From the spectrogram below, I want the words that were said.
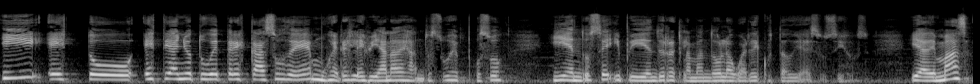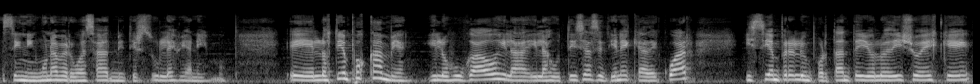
Y esto, este año tuve tres casos de mujeres lesbianas dejando a sus esposos yéndose y pidiendo y reclamando la guardia y custodia de sus hijos. Y además, sin ninguna vergüenza de admitir su lesbianismo. Eh, los tiempos cambian y los juzgados y la, y la justicia se tiene que adecuar y siempre lo importante, yo lo he dicho, es que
